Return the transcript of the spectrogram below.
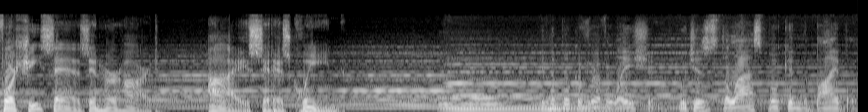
For she says in her heart, I sit as queen. In the book of Revelation, which is the last book in the Bible,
